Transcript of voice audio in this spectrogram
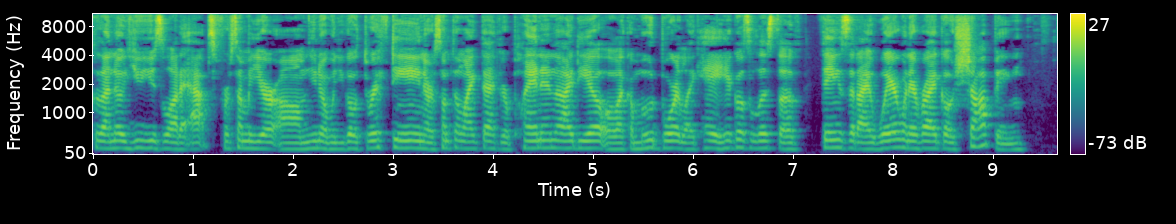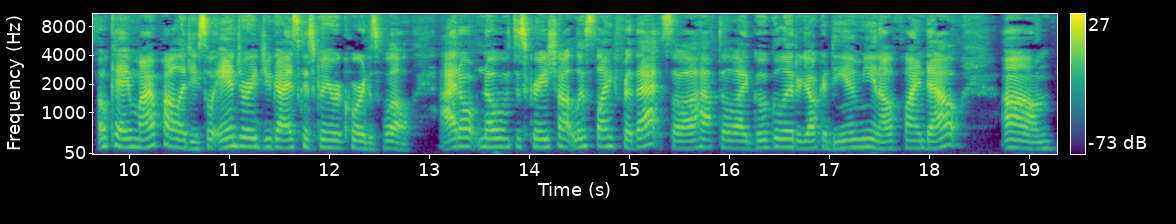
because I know you use a lot of apps for some of your, um, you know, when you go thrifting or something like that, if you're planning an idea or like a mood board, like, hey, here goes a list of things that I wear whenever I go shopping. Okay, my apologies. So Android, you guys can screen record as well. I don't know what the screenshot looks like for that, so I'll have to like Google it or y'all could DM me and I'll find out. Um,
